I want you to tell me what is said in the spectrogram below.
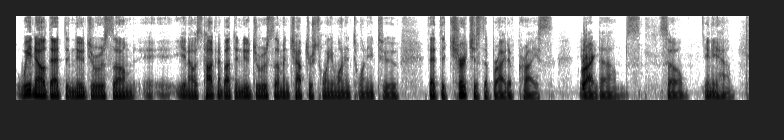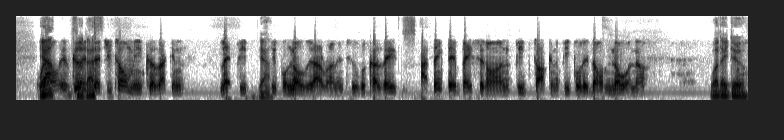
we know that the New Jerusalem, you know, is talking about the New Jerusalem in chapters 21 and 22, that the church is the bride of Christ. Right. And, um, so, anyhow. Well, yeah, it's good so that you told me because I can let people yeah. people know that I run into because they, I think they base it on people talking to people that don't know enough. Well, they do.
